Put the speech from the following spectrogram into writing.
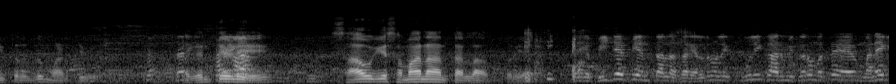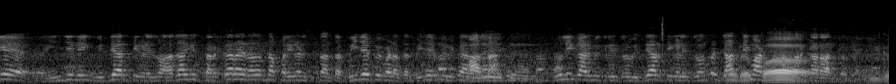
ಈ ಥರದ್ದು ಮಾಡ್ತೀವಿ. ಹಾಗಂತೇಳಿ ಸಾವಿಗೆ ಸಮಾನ ಅಂತಲ್ಲ ಪರಿಹಾರ ಈಗ ಬಿಜೆಪಿ ಅಂತಲ್ಲ ಸರ್ ಎಲ್ಲರೂ ಕೂಲಿ ಕಾರ್ಮಿಕರು ಮತ್ತೆ ಮನೆಗೆ ಇಂಜಿನಿಯರಿಂಗ್ ವಿದ್ಯಾರ್ಥಿಗಳಿದ್ರು ಹಾಗಾಗಿ ಸರ್ಕಾರ ಏನಾದ್ರನ್ನ ಪರಿಗಣಿಸುತ್ತಾ ಅಂತ ಬಿಜೆಪಿ ಬೇಡ ಸರ್ ಬಿಜೆಪಿ ವಿಚಾರ ಅಲ್ಲ. ಕೂಲಿ ಕಾರ್ಮಿಕರಿದ್ರು ವಿದ್ಯಾರ್ಥಿಗಳಿದ್ರು ಅಂತ ಜಾಸ್ತಿ ಮಾಡ್ತಾರೆ ಸರ್ಕಾರ ಅಂತ ಈಗ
